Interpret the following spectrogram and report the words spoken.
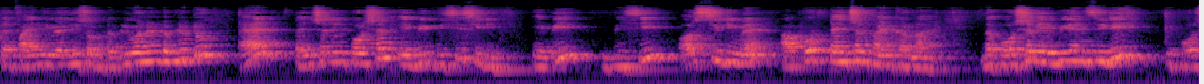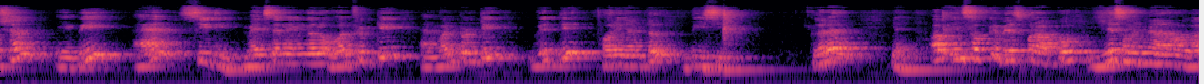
then find the values of W1 and W2 and tension in portion AB BC CD AB BC और CD में आपको टेंशन फाइंड करना है। The portion AB and CD portion AB and CD makes an angle of 150 and 120 with the horizontal BC clear है? अब इन सब के बेस पर आपको ये समझ में आ रहा होगा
